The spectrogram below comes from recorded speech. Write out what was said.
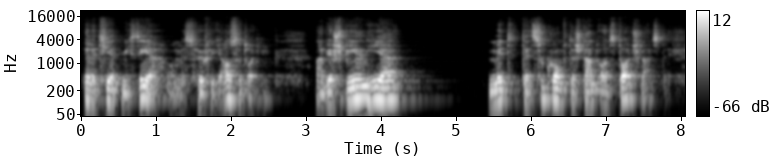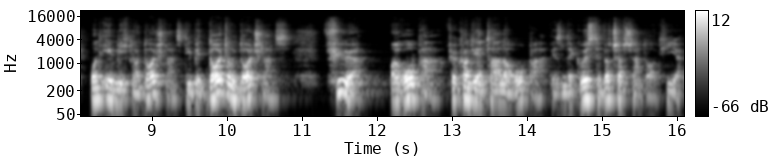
irritiert mich sehr, um es höflich auszudrücken. Aber wir spielen hier mit der Zukunft des Standorts Deutschlands und eben nicht nur Deutschlands. Die Bedeutung Deutschlands für Europa, für Kontinentaleuropa, wir sind der größte Wirtschaftsstandort hier,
